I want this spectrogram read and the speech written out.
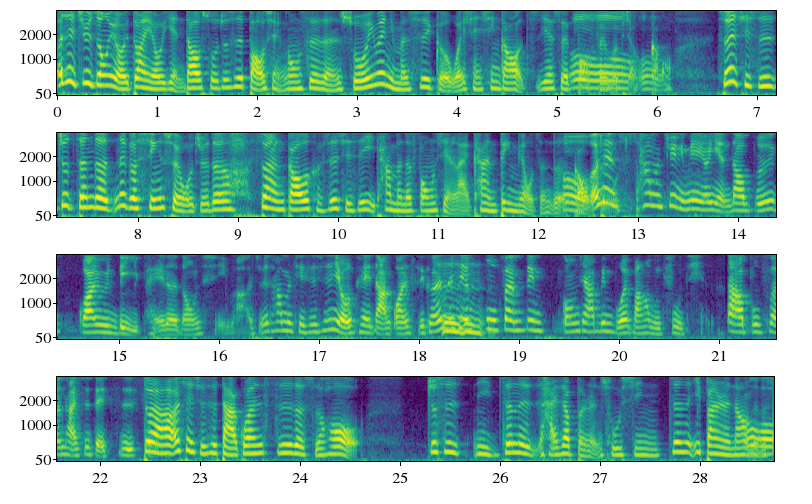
而且剧中有一段有演到说，就是保险公司的人说，因为你们是一个危险性高的职业，所以保费会比较高。所以其实就真的那个薪水，我觉得虽然高，可是其实以他们的风险来看，并没有真的高。而且他们剧里面有演到，不是关于理赔的东西嘛？就是他们其实是有可以打官司，可是那些部分并公家并不会帮他们付钱，大部分还是得自付。对啊，而且其实打官司的时候，就是你真的还是要本人出心，真的一般人哪有那个时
